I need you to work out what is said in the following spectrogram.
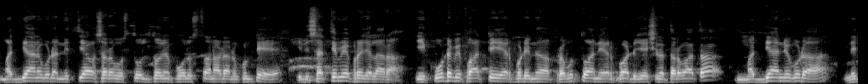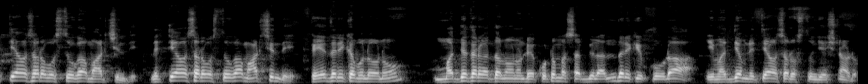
మద్యాన్ని కూడా నిత్యావసర వస్తువులతోనే పోలుస్తున్నాడు అనుకుంటే ఇది సత్యమే ప్రజలారా. ఈ కూటమి పార్టీ ఏర్పడిన ప్రభుత్వాన్ని ఏర్పాటు చేసిన తర్వాత మద్యాన్ని కూడా నిత్యావసర వస్తువుగా మార్చింది. నిత్యావసర వస్తువుగా మార్చింది. పేదరికములోను మధ్యతరగతిలో ఉండే కుటుంబ సభ్యులందరికీ కూడా ఈ మద్యం నిత్యావసర వస్తువు చేసినాడు.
